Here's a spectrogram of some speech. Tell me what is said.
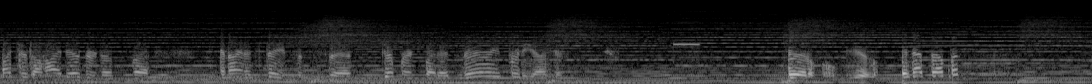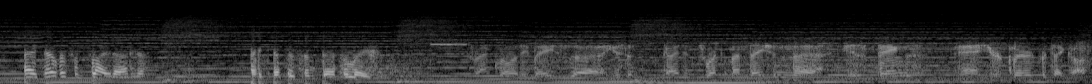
much of the high desert of uh, United States. It's uh, different, but it's very pretty out here. Beautiful, beautiful. Isn't that something? Magnificent sight out here. Magnificent desolation. Tranquility Base, uh, Houston. Guidance recommendation uh, cleared for takeoff.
